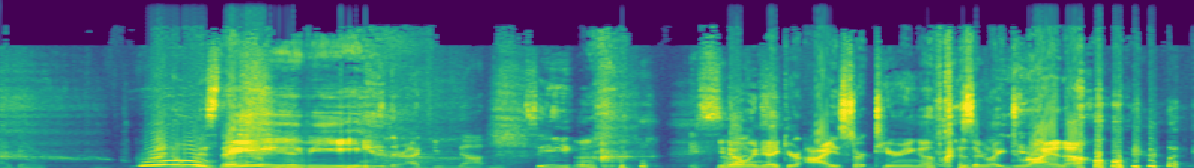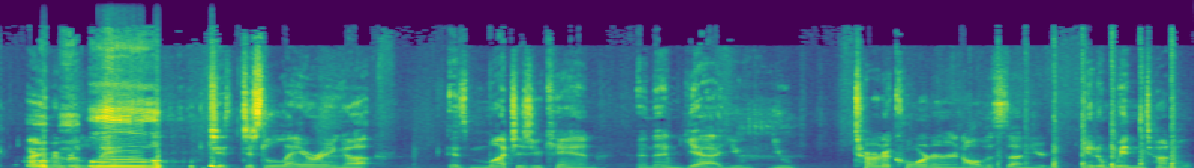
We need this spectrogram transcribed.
I don't. I don't miss that shit baby. either. I do not miss. See, You know when like your eyes start tearing up because they're like drying out. Like, I remember la- just just layering up as much as you can, and then yeah, you you turn a corner, and all of a sudden you're in a wind tunnel,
